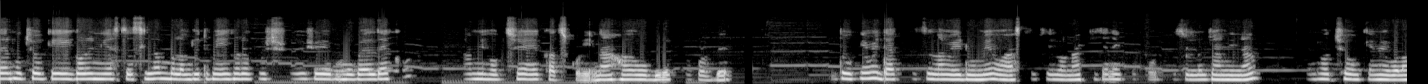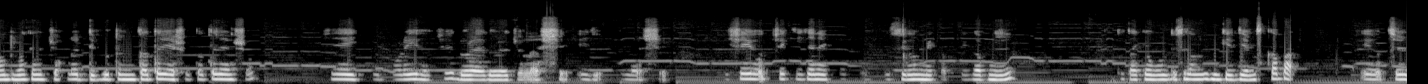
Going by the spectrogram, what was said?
দেন হচ্ছে ওকে এই ঘরে নিয়ে আসতেছিলাম। বললাম যে, তুমি এই ঘরে শুয়ে শুয়ে মোবাইল দেখো। আমি হচ্ছে কাজ করি, না হয় ও বিরক্ত করবে। তো ওকে আমি ডাকতেছিলাম এই রুমে ও আসতেছিল না, কি জানি একটু করতেছিল, জানি না। হচ্ছে ওকে আমি বললাম, তোমাকে আমি চকলেট দেবো, তুমি তাড়াতাড়ি আসো তাড়াতাড়ি আসো সে একটু পরেই হচ্ছে দৌড়ায় দৌড়ায় চলে আসছে এই যে চলে আসছে সেই হচ্ছে কি জানি একটা করতেছিল মেকআপ টেকআপ নিয়ে। তো তাকে বলতেছিলাম, তুমি কি জেমস খাবা? এ হচ্ছে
